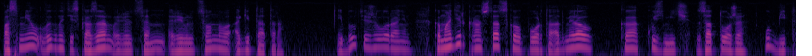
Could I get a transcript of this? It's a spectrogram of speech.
посмел выгнать из казарм революционного агитатора и был тяжело ранен. Командир Кронштадтского порта адмирал К. Кузьмич за то же убит.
